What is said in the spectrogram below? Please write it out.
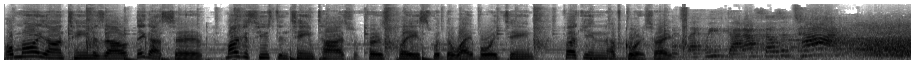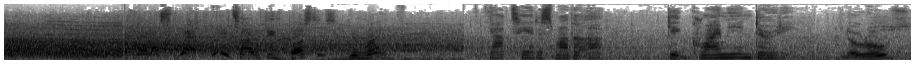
Omarion team is out. They got served. Marques Houston team ties for first place with the white boy team. Fucking, of course, right? Looks like we've got ourselves a tie. That's whack. We ain't tired with these busters. You're right. Y'all tear this mother up. Get grimy and dirty. No rules?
